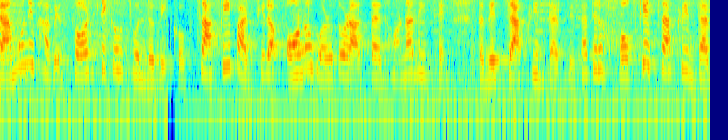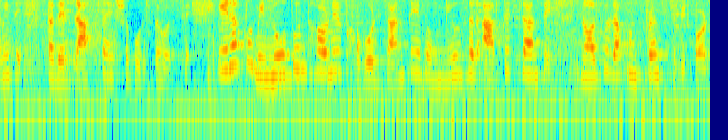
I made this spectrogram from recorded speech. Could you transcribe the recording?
তেমনই ভাবে সল্টলেকেও চলল বিক্ষোভ। চাকরি প্রার্থীরা অনবরত রাস্তায় ধর্ণা দিচ্ছেন তাদের চাকরির দাবিতে। তাদের হকের চাকরির দাবিতে তাদের রাস্তায় এসে বসতে হচ্ছে। এরকমই নতুন ধরনের খবর জানতে এবং নিউজের আপডেট জানতে নজর রাখুন ফ্রেন্ডস টিভির পর্দায়।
